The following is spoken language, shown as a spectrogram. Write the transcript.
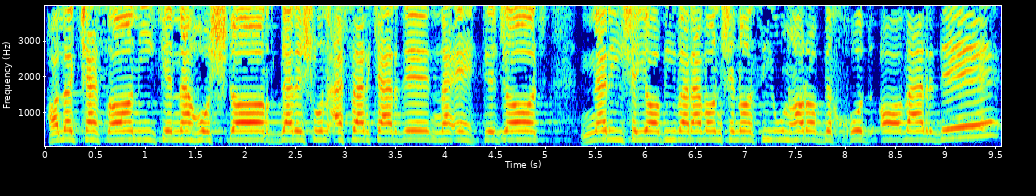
حالا کسانی که نه هشدار درشون اثر کرده نه احتجاج نه ریشه یابی و روانشناسی اونها را به خود آورده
